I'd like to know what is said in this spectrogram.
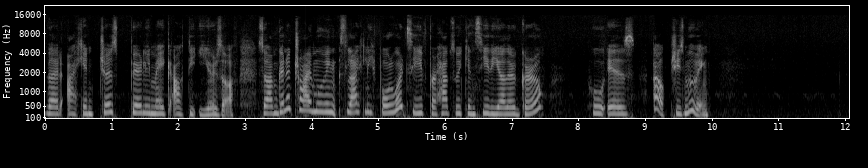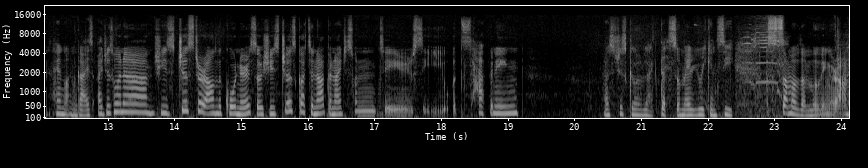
that I can just barely make out the ears of. So I'm gonna try moving slightly forward, see if perhaps we can see the other girl who is. Oh, she's moving. Hang on, guys. I just wanna. She's just around the corner, so she's just gotten up, and I just want to see what's happening. Let's just go like this, so maybe we can see some of them moving around.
